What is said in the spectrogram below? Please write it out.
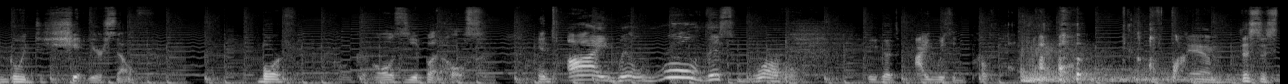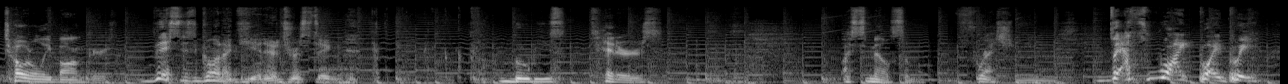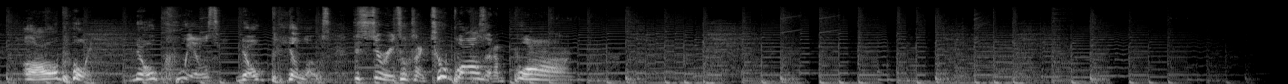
I'm going to shit yourself. Borf, conquer all the buttholes. And I will rule this world. Because I was in perfect. Oh, Damn, this is totally bonkers. This is gonna get interesting. Boobies. Titters. I smell some fresh news. That's right, baby! All point. No quills, no pillows. This series looks like two balls and a bong.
